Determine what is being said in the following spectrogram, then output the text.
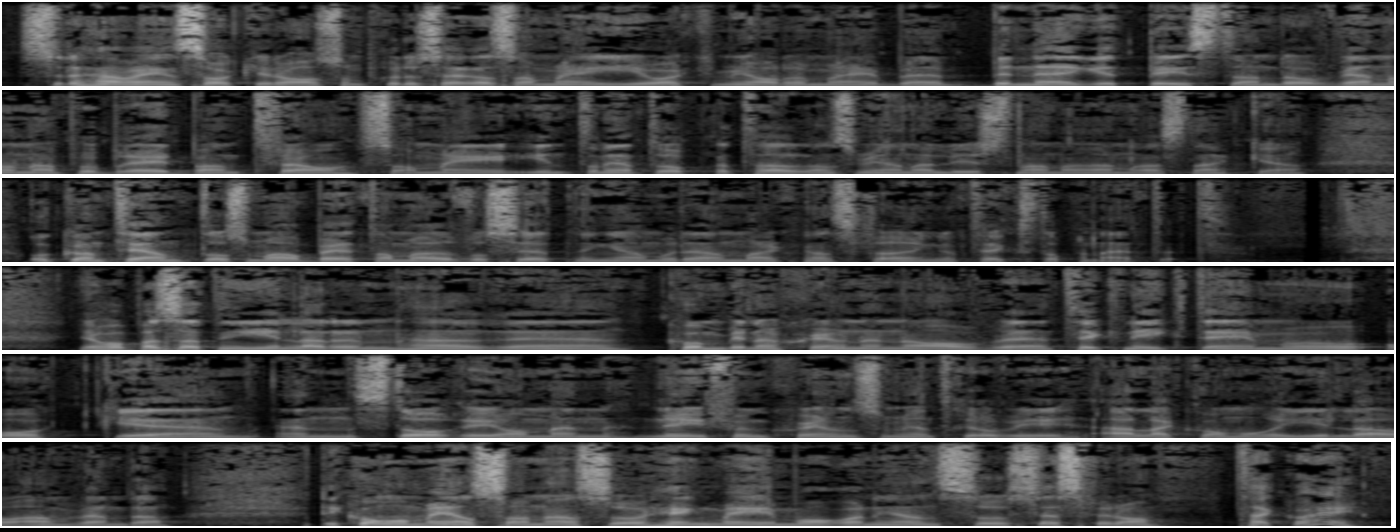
Så det här var en sak idag som produceras av mig, Joakim Jardenberg, med benäget bistånd av vännerna på Bredband2 som är internetoperatören som gärna lyssnar när andra snackar. Och Contentor som arbetar med översättningar, modern marknadsföring och texter på nätet. Jag hoppas att ni gillade den här eh, kombinationen av eh, teknikdemo och eh, en story om en ny funktion som jag tror vi alla kommer att gilla och använda. Det kommer mer sådana så häng med imorgon igen så ses vi då. Tack och hej!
